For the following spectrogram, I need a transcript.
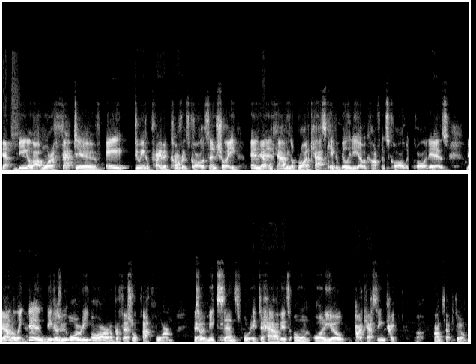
Yes. being a lot more effective. A doing a private conference call essentially, and Yeah. then having a broadcast capability of a conference call, which is all it is, Yeah. on a LinkedIn because we already are a professional platform, and so it makes sense for it to have its own audio podcasting type uh, concept. So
